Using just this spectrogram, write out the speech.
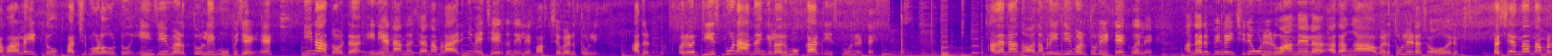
സവാള ഇട്ടു പച്ചമുളക് ഇട്ടു ഇഞ്ചിയും വെളുത്തുള്ളിയും മൂപ്പിച്ച് കഴിഞ്ഞേ. ഇതിനകത്തോട്ട് ഇനി എന്നാന്ന് വെച്ചാൽ നമ്മൾ അരിഞ്ഞു വെച്ചേക്കുന്നില്ലേ കുറച്ച് വെളുത്തുള്ളി അതിടണം. ഒരു ടീസ്പൂൺ ആണെങ്കിൽ ഒരു മുക്കാൽ ടീസ്പൂൺ ഇട്ടേ. അതെന്നാന്നോ? നമ്മൾ ഇഞ്ചിയും വെളുത്തുള്ളി ഇട്ടേക്കുമല്ലേ അന്നേരം പിന്നെ ഇച്ചിരിയും കൂടി ഇടുവാന്നേൽ അതങ്ങ് ആ വെളുത്തുള്ളിയുടെ ചുവ വരും. പക്ഷെ എന്നാൽ നമ്മൾ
